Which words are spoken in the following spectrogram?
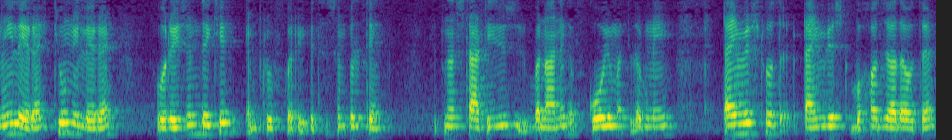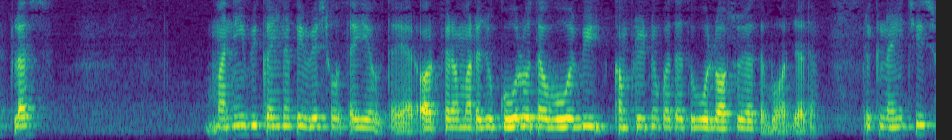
नहीं ले रहे हैं, क्यों नहीं ले रहे हैं, वो रीजन देखिए इम्प्रूव करिए। इट्स अ सिंपल थिंग इतना स्ट्रैटेजी बनाने का कोई मतलब नहीं। टाइम वेस्ट होता टाइम वेस्ट बहुत ज़्यादा होता है। प्लस मनी भी कहीं ना कहीं वेस्ट होता ही होता है यार। और फिर हमारा जो गोल होता है, वो भी कंप्लीट नहीं हो पाता तो वो लॉस हो जाता है बहुत ज़्यादा। एक नई चीज़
